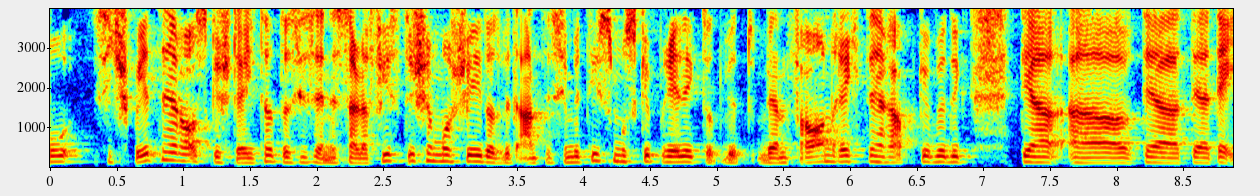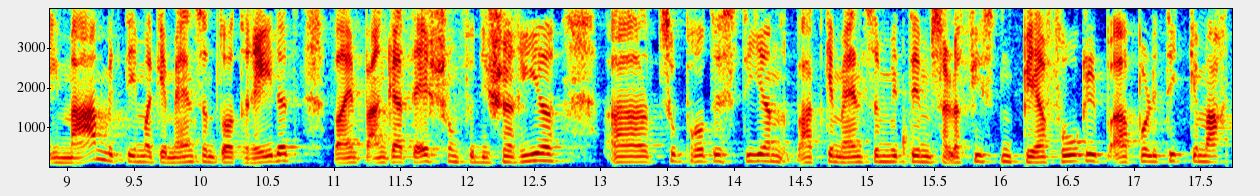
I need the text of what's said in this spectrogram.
wo sich später herausgestellt hat, das ist eine salafistische Moschee, dort wird Antisemitismus gepredigt, dort wird, werden Frauenrechte herabgewürdigt. Der, äh, der, der, der Imam, mit dem er gemeinsam dort redet, war in Bangladesch, um für die Scharia äh, zu protestieren, hat gemeinsam mit dem Salafisten Per Vogel äh, Politik gemacht.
